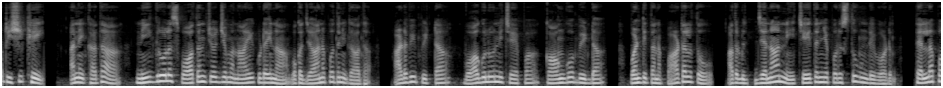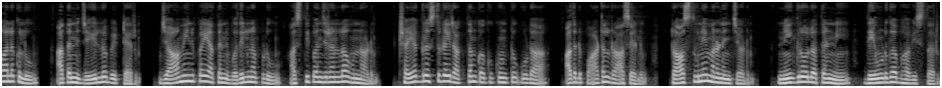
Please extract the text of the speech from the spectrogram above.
రిషిఖేయ్ అనే కథ నీగ్రోల స్వాతంత్ర్యోద్యమ నాయకుడైన ఒక జానపదుని గాథ. అడవి పిట్ట వాగులోని చేప కాంగో బిడ్డ వంటి తన పాటలతో అతడు జనాన్ని చైతన్యపరుస్తూ ఉండేవాడు. తెల్లపాలకులు అతన్ని జైల్లో పెట్టారు. జామీనుపై అతన్ని వదిలినప్పుడు అస్థిపంజరంలో ఉన్నాడు. క్షయగ్రస్తుడై రక్తం కక్కుకుంటూ కూడా అతడు పాటలు రాశాడు. రాస్తూనే మరణించాడు. నీగ్రోలు అతణ్ణి దేవుడుగా భావిస్తారు.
